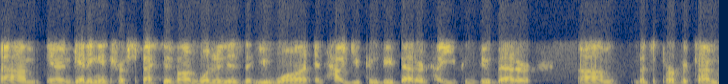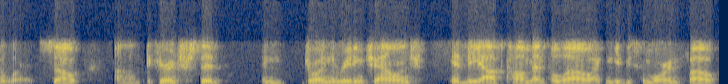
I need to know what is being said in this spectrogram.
um, you know, and getting introspective on what it is that you want and how you can be better and how you can do better. Um, but it's a perfect time to learn. So um, if you're interested in joining the reading challenge, hit me up, comment below. I can give you some more info.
